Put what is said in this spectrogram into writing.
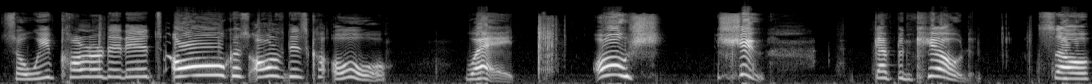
So we've colored it. Oh, because all of this. oh. Wait. Oh, sh shoot have been killed. So,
